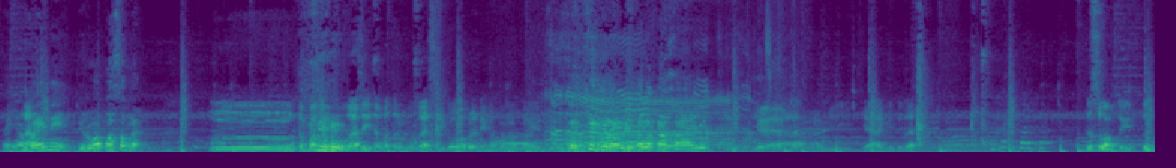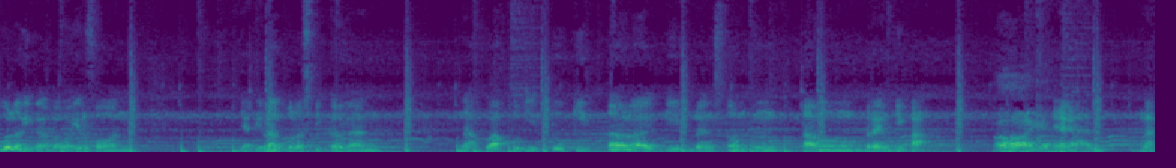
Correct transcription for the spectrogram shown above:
Lagi ngapain nih? Di rumah kosong nggak? Hmm, tempat terbuka sih, tempat terbuka sih. Gue gak berani ngapa-ngapain. Berarti kurang bisa lo ngapain? Ya, lagi, ya gitu dah. Terus waktu itu gue lagi nggak bawa earphone. Jadilah gue speaker kan. Nah waktu itu kita lagi brainstorm tentang brand pipa. Oh iya. ya kan Nah,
